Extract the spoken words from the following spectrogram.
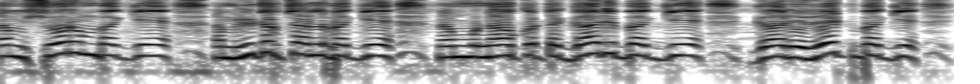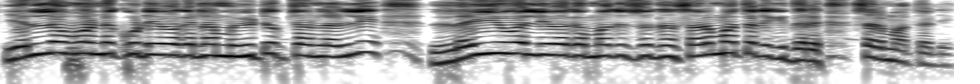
ನಮ್ಮ ಶೋರೂಮ್ ಬಗ್ಗೆ, ನಮ್ಮ ಯೂಟ್ಯೂಬ್ ಚಾನಲ್ ಬಗ್ಗೆ, ನಮ್ಮ ನಾವು ಕೊಟ್ಟ ಗಾಡಿ ಬಗ್ಗೆ, ಗಾಡಿ ರೇಟ್ ಬಗ್ಗೆ ಎಲ್ಲವನ್ನು ಕೂಡ ಇವಾಗ ನಮ್ಮ ಯೂಟ್ಯೂಬ್ ಚಾನಲಲ್ಲಿ ಲೈವಲ್ಲಿ ಇವಾಗ ಮಧುಸೂದನ್ ಸರ್ ಮಾತಾಡಿದ್ದಾರೆ. ಸರ್ ಮಾತಾಡಿ.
